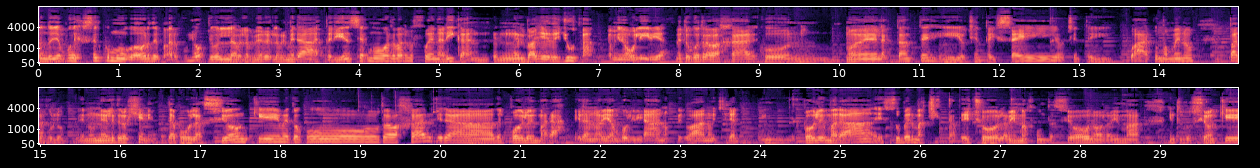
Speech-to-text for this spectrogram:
cuando yo pude ser como jugador de párvulo, yo la, primera, experiencia como jugador de párvulo fue en Arica, en, el valle de Utah, camino a Bolivia. Me tocó trabajar con nueve lactantes y 86, 84 más o menos párvulos en un nivel heterogéneo. La población que me tocó trabajar era del pueblo de Mará. Eran, habían bolivianos, peruanos y chilenos. el pueblo de Mará es súper machista. De hecho, la misma fundación o la misma institución que,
